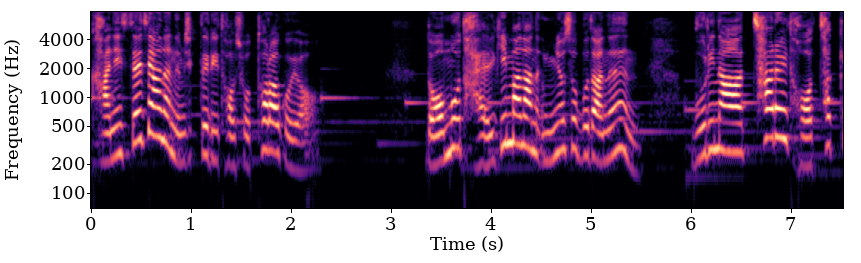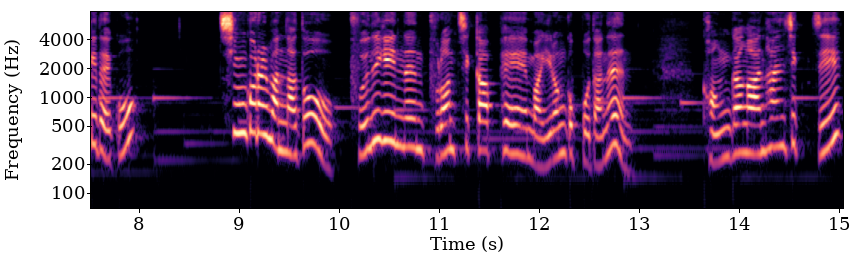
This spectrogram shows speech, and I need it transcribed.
간이 세지 않은 음식들이 더 좋더라고요. 너무 달기만 한 음료수보다는 물이나 차를 더 찾게 되고 친구를 만나도 분위기 있는 브런치 카페 막 이런 것보다는 건강한 한식집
